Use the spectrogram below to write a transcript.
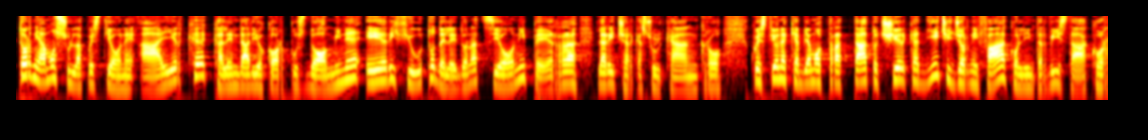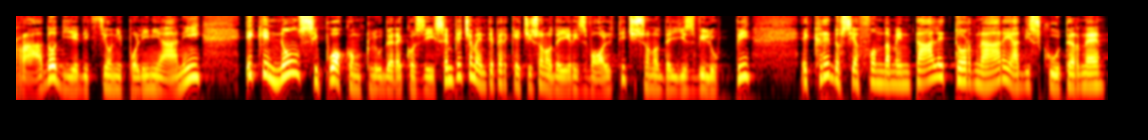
torniamo sulla questione AIRC, calendario Corpus Domine e rifiuto delle donazioni per la ricerca sul cancro. Questione che abbiamo trattato circa dieci giorni fa con l'intervista a Corrado di Edizioni Poliniani e che non si può concludere così, semplicemente perché ci sono dei risvolti, ci sono degli sviluppi e credo sia fondamentale tornare a discuterne,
